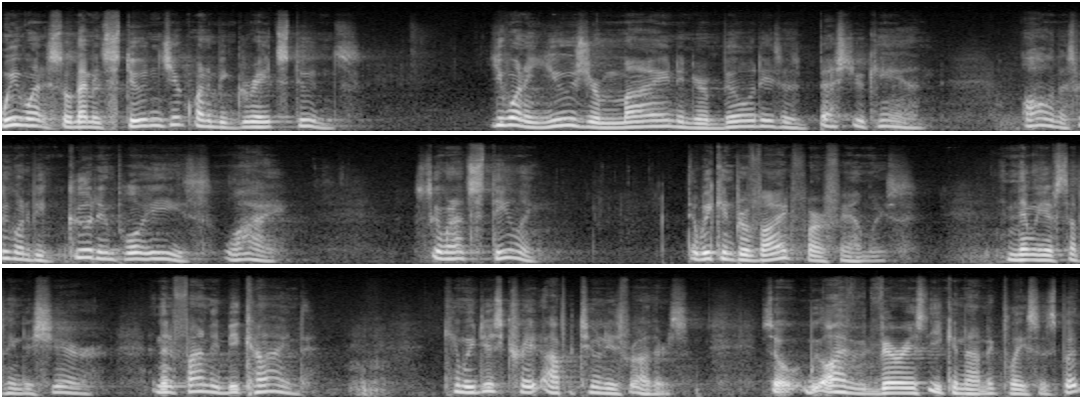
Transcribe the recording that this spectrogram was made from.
We want, so that means students, you want to be great students. You want to use your mind and your abilities as best you can. All of us, we want to be good employees. Why? So we're not stealing. That we can provide for our families. And then we have something to share. And then finally, be kind. Can we just create opportunities for others? So we all have various economic places, but,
